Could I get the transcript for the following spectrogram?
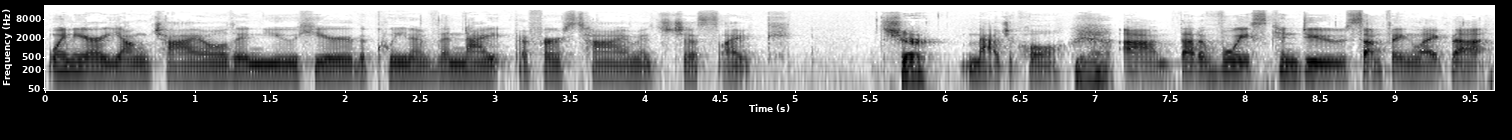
when you're a young child and you hear the Queen of the Night the first time, it's just like sure. magical. Yeah. Um, that a voice can do something like that.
